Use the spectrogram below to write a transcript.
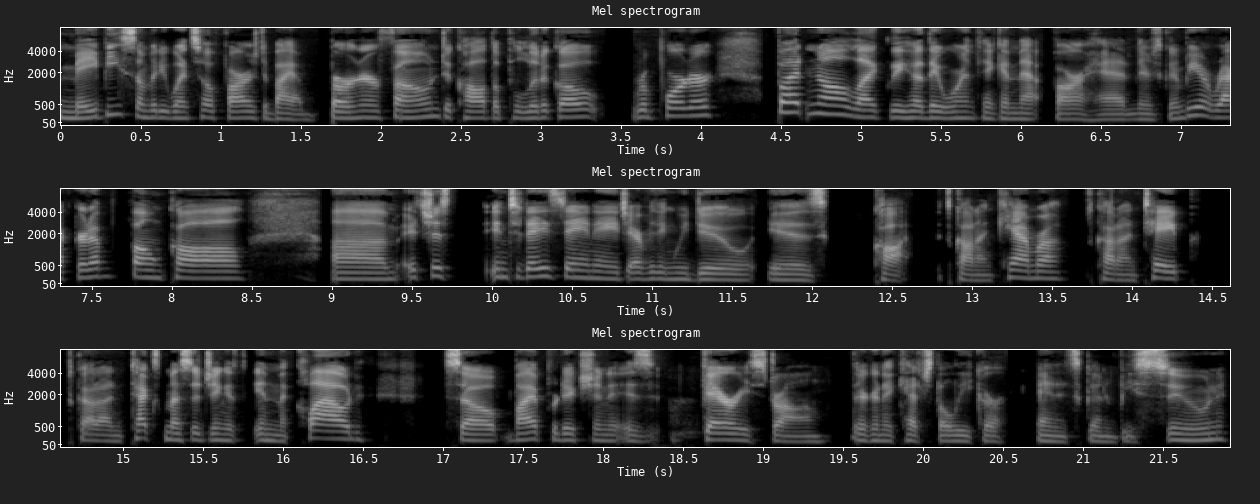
maybe somebody went so far as to buy a burner phone to call the Politico reporter, but in all likelihood, they weren't thinking that far ahead. There's going to be a record of a phone call. Um, it's just in today's day and age, everything we do is caught. It's caught on camera, it's caught on tape, it's caught on text messaging, it's in the cloud. So my prediction is very strong. They're going to catch the leaker and it's going to be soon.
